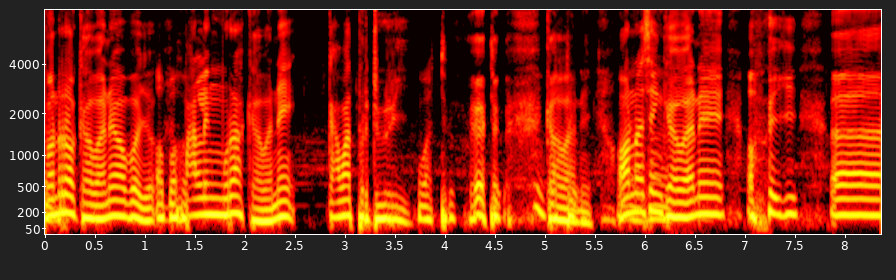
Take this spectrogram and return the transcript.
Kon ro gawane apa, Jo? Apa? Paling murah gawane kawat berduri Waduh. gawane. Ana sing gawane apa iki eh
